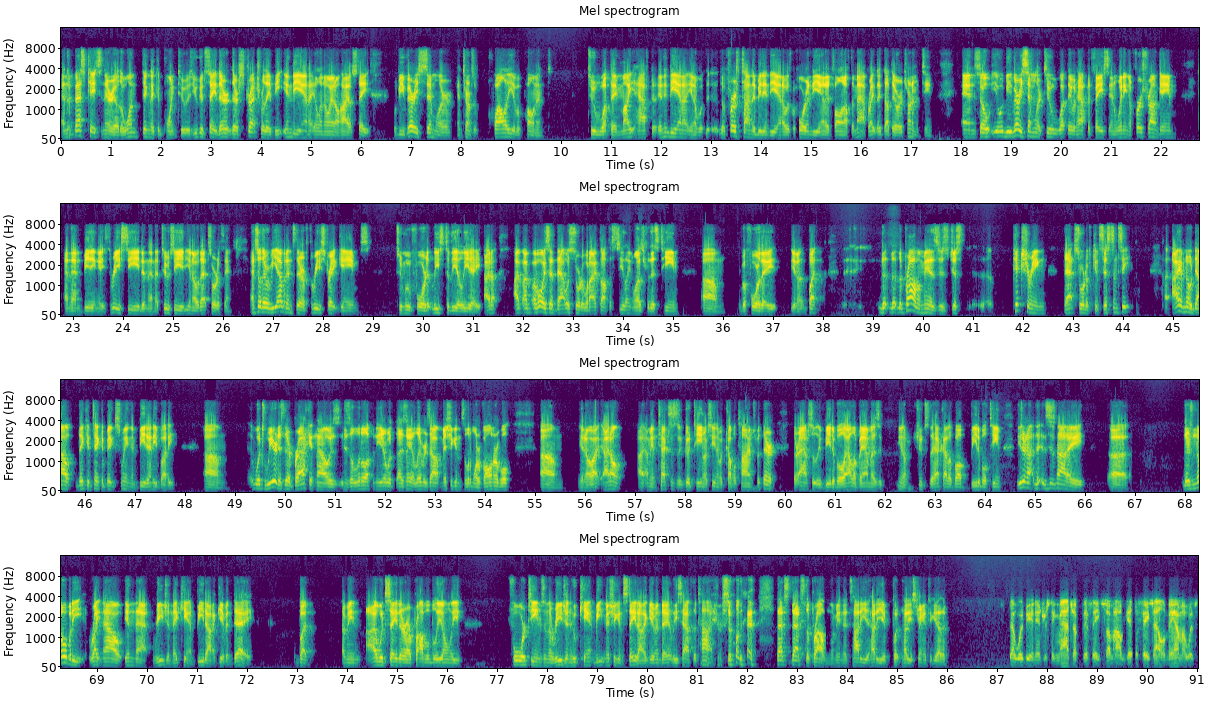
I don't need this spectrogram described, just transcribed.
and the best case scenario, the one thing they could point to is you could say their their stretch where they beat Indiana, Illinois, and Ohio State would be very similar in terms of quality of opponent to what they might have to. In Indiana, you know, the first time they beat Indiana was before Indiana had fallen off the map, right? They thought they were a tournament team. And so it would be very similar to what they would have to face in winning a first round game and then beating a three seed and then a two seed, you know, that sort of thing. And so there would be evidence there of three straight games to move forward, at least to the Elite Eight. I don't, I've, I've always said that was sort of what I thought the ceiling was for this team um, before they, you know, but the, the, the problem is, is just uh, picturing that sort of consistency. I have no doubt they can take a big swing and beat anybody um, what's weird is their bracket now is is a little up in the air with Isaiah Livers out. Michigan's a little more vulnerable. Um, you know, I, I don't. I, I, mean, Texas is a good team. I've seen them a couple times, but they're they're absolutely beatable. Alabama is you know shoots the heck out of the ball, beatable team. These are not. This is not a. Uh, there's nobody right now in that region they can't beat on a given day. But I mean, I would say there are probably only four teams in the region who can't beat Michigan State on a given day at least half the time. So that, that's that's the problem. I mean, it's how do you how do you put how do you string it together? That would be an interesting matchup if they somehow get to face Alabama with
